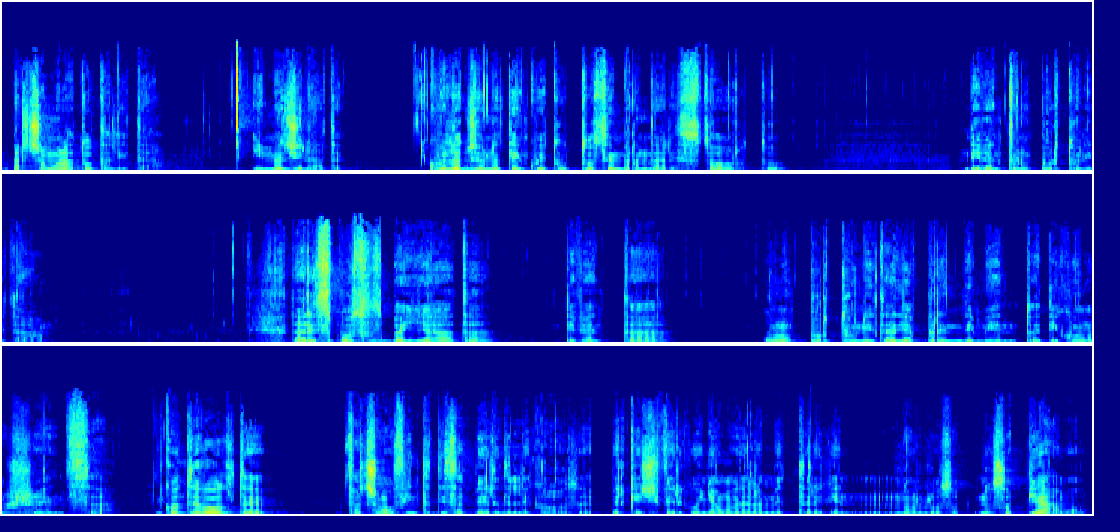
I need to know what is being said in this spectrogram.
abbracciamo la totalità. Immaginate, quella giornata in cui tutto sembra andare storto diventa un'opportunità. La risposta sbagliata diventa un'opportunità di apprendimento e di conoscenza. Quante volte facciamo finta di sapere delle cose perché ci vergogniamo nell'ammettere che non lo sa- non sappiamo.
